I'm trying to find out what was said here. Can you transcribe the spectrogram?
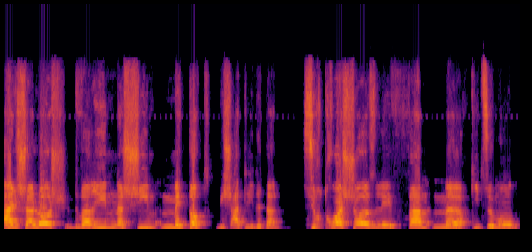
Al shalosh dvarim nashim metot bishat lidetan. Sur trois choses, les femmes meurent, quittent ce monde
